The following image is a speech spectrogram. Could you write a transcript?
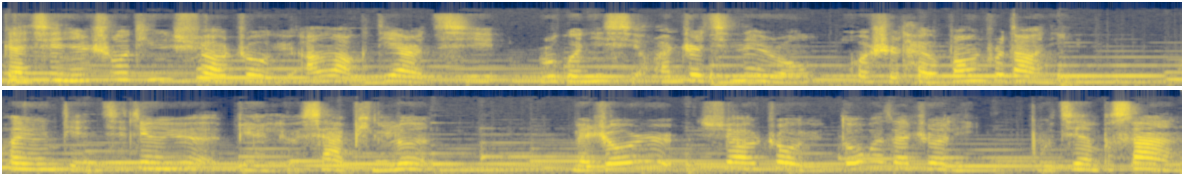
感谢您收听《需要咒语 Unlock》第二期。如果你喜欢这期内容，或是它有帮助到你，欢迎点击订阅并留下评论。每周日需要咒语都会在这里，不见不散。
